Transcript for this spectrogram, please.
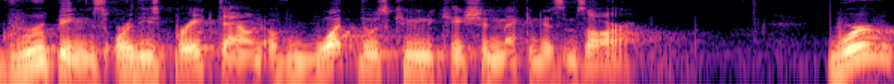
groupings or these breakdown of what those communication mechanisms are. We're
